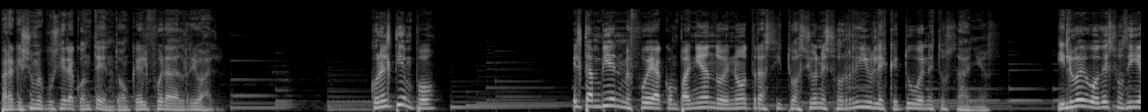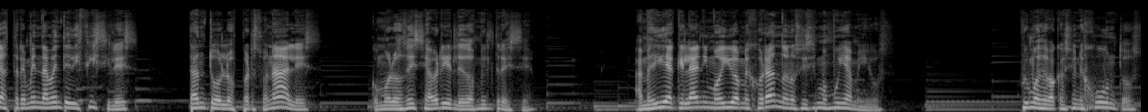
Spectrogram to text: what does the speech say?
para que yo me pusiera contento, aunque él fuera del rival. Con el tiempo, él también me fue acompañando en otras situaciones horribles que tuve en estos años. Y luego de esos días tremendamente difíciles, tanto los personales como los de ese abril de 2013, a medida que el ánimo iba mejorando nos hicimos muy amigos. Fuimos de vacaciones juntos,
